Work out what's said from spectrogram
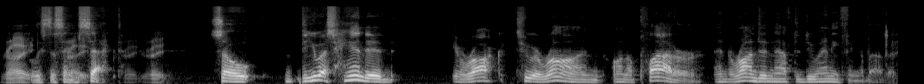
Right. at least the same right, sect. Right. Right. So the U.S. handed Iraq to Iran on a platter, and Iran didn't have to do anything about it.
